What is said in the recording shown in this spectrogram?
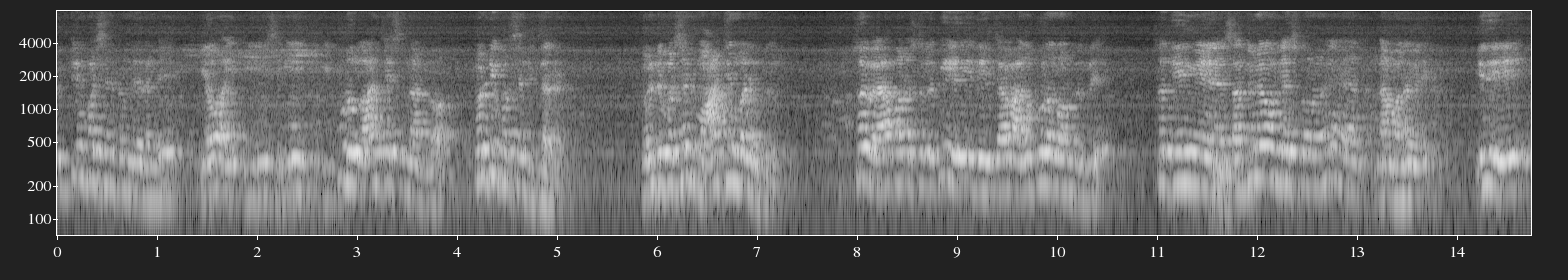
ఫిఫ్టీన్ పర్సెంట్ ఉండేదండి. ఈ- ఇప్పుడు లాంచ్ చేసిన దాంట్లో ట్వంటీ పర్సెంట్ ఇచ్చారండి. ట్వంటీ పర్సెంట్ మార్జిన్ మనీ ఉంటుంది. సో వ్యాపారస్తులకి ఇది చాలా అనుకూలంగా ఉంటుంది. సో దీన్ని సద్వినియోగం చేసుకోవాలని నా మనవి. ఇది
